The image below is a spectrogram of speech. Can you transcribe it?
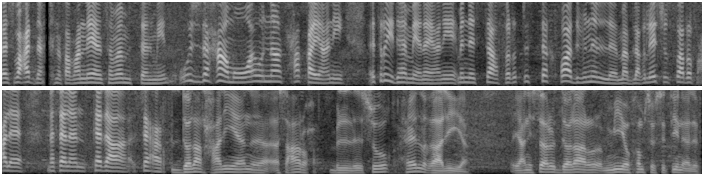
بس بعدنا إحنا طبعا لسه ما مستلمين. وازدحام والناس حقه يعني تريد همينة يعني من السافر تستفاد من المبلغ ليش تصرف على مثلا كذا سعر؟ الدولار حاليا أسعاره بالسوق حيل غالية. يعني سعر الدولار 165 ألف.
